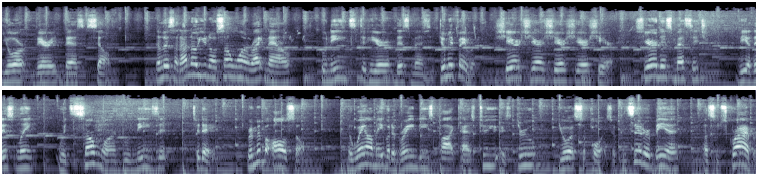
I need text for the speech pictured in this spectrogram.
your very best self. Now, listen, I know you know someone right now who needs to hear this message. Do me a favor share, share, share, share, share. Share this message via this link with someone who needs it today. Remember also, the way I'm able to bring these podcasts to you is through your support. So consider being a subscriber.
